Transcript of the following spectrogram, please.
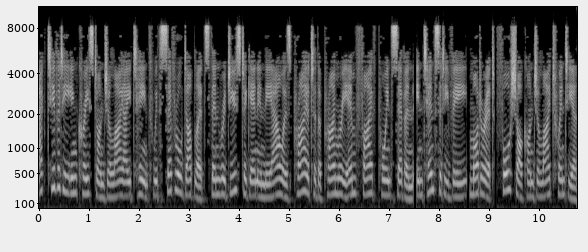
Activity increased on July 18 with several doublets then reduced again in the hours prior to the primary M5.7 intensity V moderate foreshock on July 20.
